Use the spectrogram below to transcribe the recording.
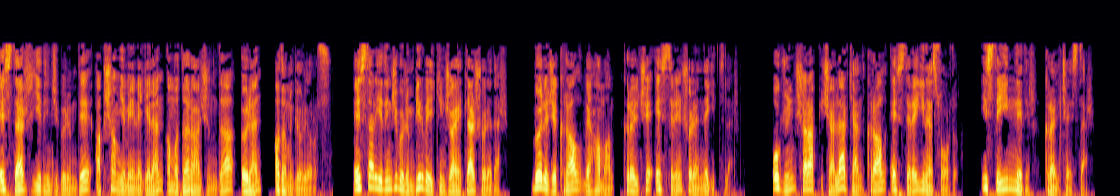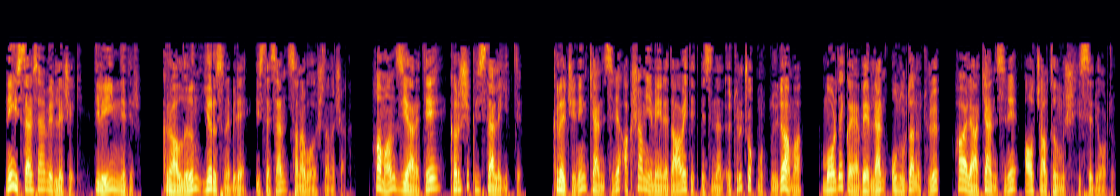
Ester 7. bölümde akşam yemeğine gelen ama dar ağacında ölen adamı görüyoruz. Ester 7. bölüm 1 ve 2. ayetler şöyle der. Böylece kral ve Haman kraliçe Ester'in şölenine gittiler. O gün şarap içerlerken kral Ester'e yine sordu. İsteğin nedir kraliçe Ester? Ne istersen verilecek. Dileğin nedir? Krallığın yarısını bile istesen sana bağışlanacak. Haman ziyarete karışık hislerle gitti. Kraliçenin kendisini akşam yemeğine davet etmesinden ötürü çok mutluydu ama Mordekai'ye verilen onurdan ötürü hala kendisini alçaltılmış hissediyordu.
